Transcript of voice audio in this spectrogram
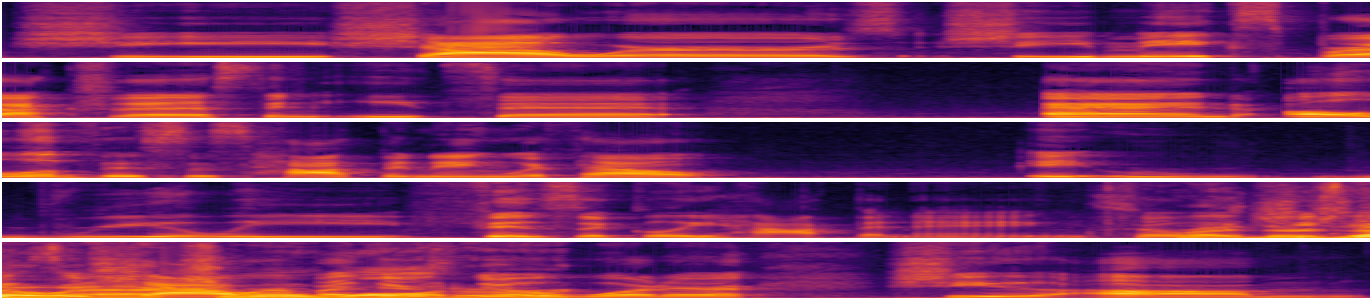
she showers, she makes breakfast and eats it. And all of this is happening without it really physically happening. So Right, like she takes no a shower but there's no water. water. She um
